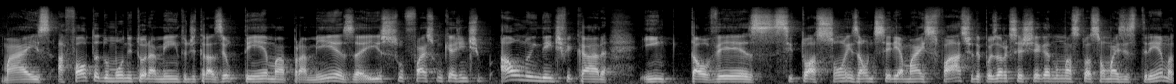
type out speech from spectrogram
Mas a falta do monitoramento, de trazer o tema para a mesa, isso faz com que a gente, ao não identificar em talvez situações onde seria mais fácil, depois, na hora que você chega numa situação mais extrema,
